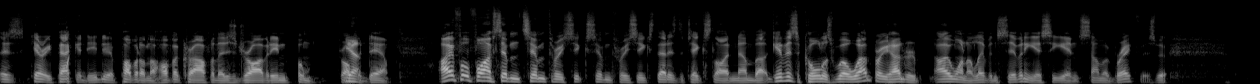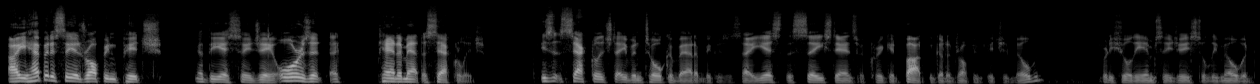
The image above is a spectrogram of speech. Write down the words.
as Kerry Packer did, you pop it on the hovercraft or they just drive it in, boom, drop Yep. it down. 0457 736 736. That is the text line number. Give us a call as well. 1300 01 1170 SEN Summer Breakfast. Are you happy to see a drop in pitch at the SCG, or is it a tantamount to sacrilege? Is it sacrilege to even talk about it because you say, yes, the C stands for cricket, but we've got a drop in pitch in Melbourne? Pretty sure the MCG is still the Melbourne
